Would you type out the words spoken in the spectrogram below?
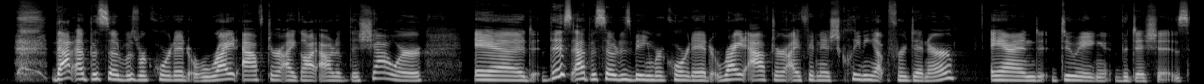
that episode was recorded right after I got out of the shower. And this episode is being recorded right after I finished cleaning up for dinner and doing the dishes.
